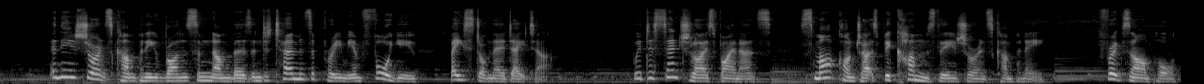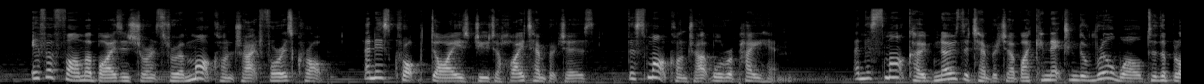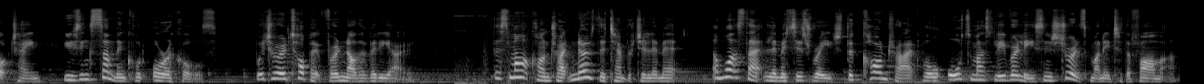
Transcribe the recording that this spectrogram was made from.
And the insurance company runs some numbers and determines a premium for you based on their data. With decentralized finance, smart contracts becomes the insurance company. For example, if a farmer buys insurance through a smart contract for his crop and his crop dies due to high temperatures, the smart contract will repay him. And the smart code knows the temperature by connecting the real world to the blockchain using something called oracles, which are a topic for another video. The smart contract knows the temperature limit, and once that limit is reached, the contract will automatically release insurance money to the farmer.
